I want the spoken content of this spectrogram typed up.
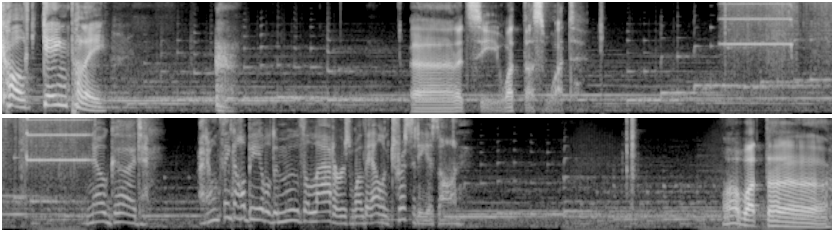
called gameplay? uh, let's see. What does what? No good. I don't think I'll be able to move the ladders while the electricity is on. What about the...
